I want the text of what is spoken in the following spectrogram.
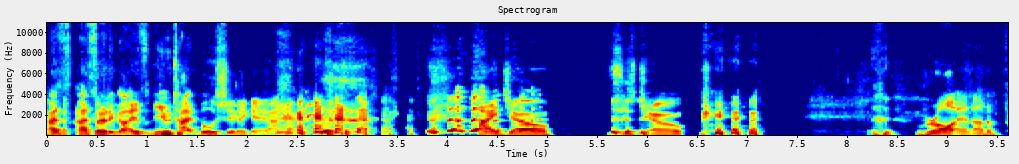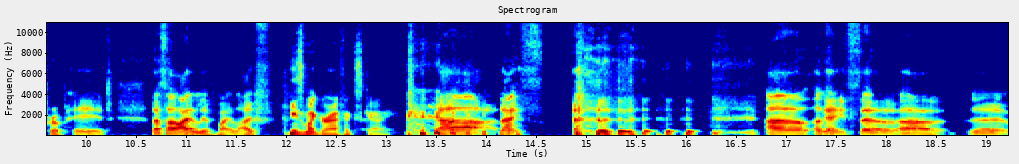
I, I swear to God, it's new type bullshit again. Hi, Joe. This is Joe. raw and unprepared. That's how I live my life. He's my graphics guy. ah, nice. uh, okay, so uh, uh,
